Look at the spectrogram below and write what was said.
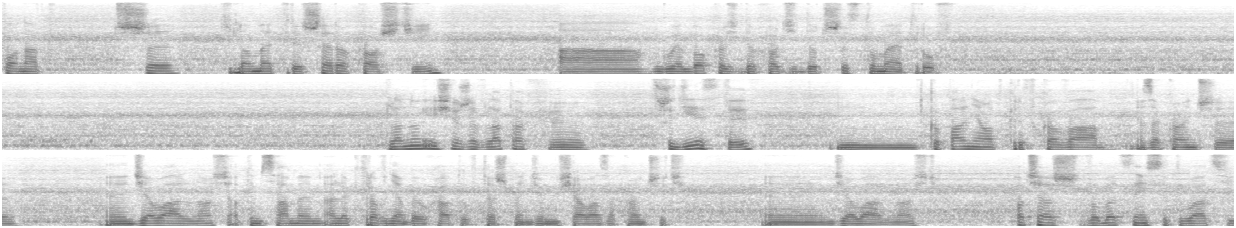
ponad 3 km szerokości, a głębokość dochodzi do 300 metrów. Planuje się, że w latach y, 30. mm, kopalnia odkrywkowa zakończy y, działalność, a tym samym elektrownia Bełchatów też będzie musiała zakończyć y, działalność. Chociaż w obecnej sytuacji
